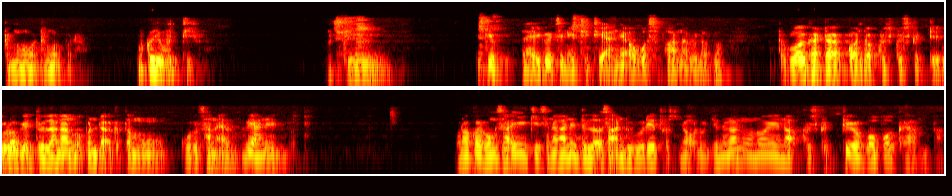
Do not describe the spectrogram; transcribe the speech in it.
Dengok-dengok ora. Mergo yo wedi. Wedi iki lha iku jenenge didikane Allah Subhanahu wa taala. Kalau gak ada konco gus-gus gede, kalau gitu dolanan mau pendak ketemu urusan ilmu, liane Ora koyo wong saiki senengane delok sak ndhuwure terus nyok jenengan ngono enak Gus gede apa-apa gampang.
